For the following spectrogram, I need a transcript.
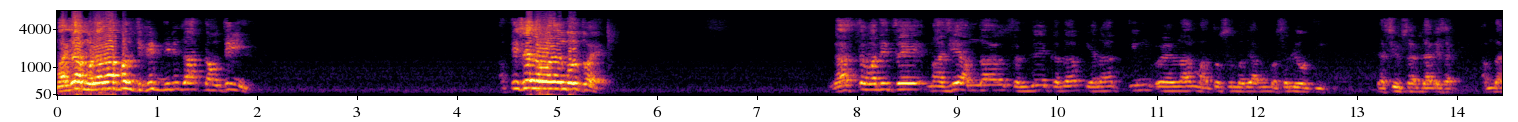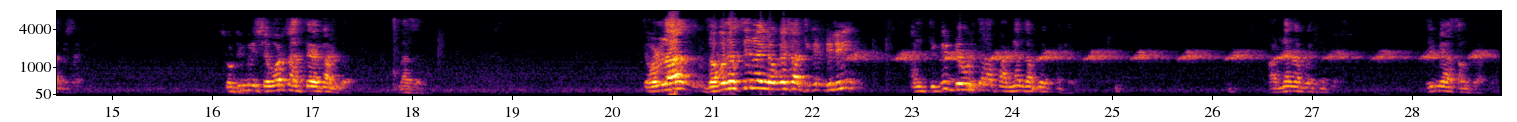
माझ्या मुलाला पण तिकीट दिली जात नव्हती. अतिशय जवळून बोलतोय. राष्ट्रवादीचे माजी आमदार संजय कदम यांना तीन वेळेला मातोश्रीमध्ये आम्ही बसवली होती त्या शिवसाहेब जागेसाठी आमदारकीसाठी शेवटी मी शेवटचं हत्याकांड काढलं माझं. तेवढा जबरदस्तीनं योगेशला तिकीट दिली आणि तिकीट देऊन त्याला पाडण्याचा प्रयत्न केला. पाडण्याचा प्रयत्न केला. हे मी आज सांगतो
